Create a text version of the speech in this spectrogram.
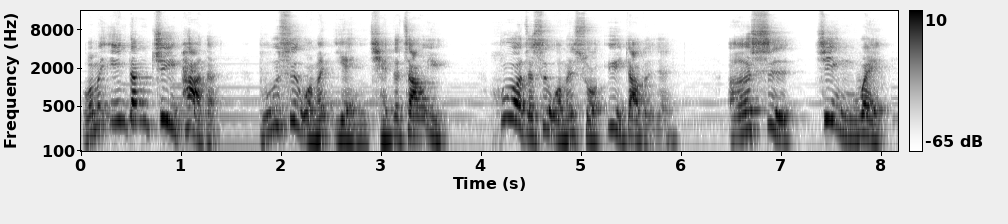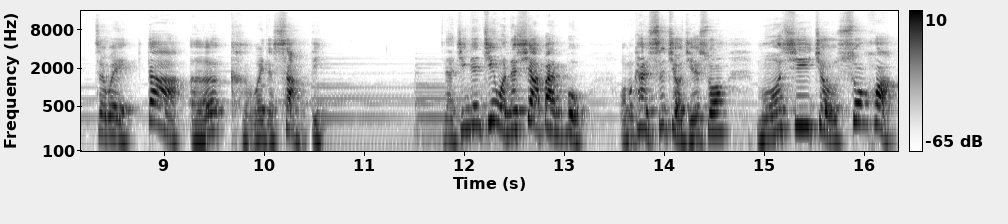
我们应当惧怕的不是我们眼前的遭遇，或者是我们所遇到的人，而是敬畏这位大而可畏的上帝。那今天经文的下半部，我们看十九节说，摩西就说话，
